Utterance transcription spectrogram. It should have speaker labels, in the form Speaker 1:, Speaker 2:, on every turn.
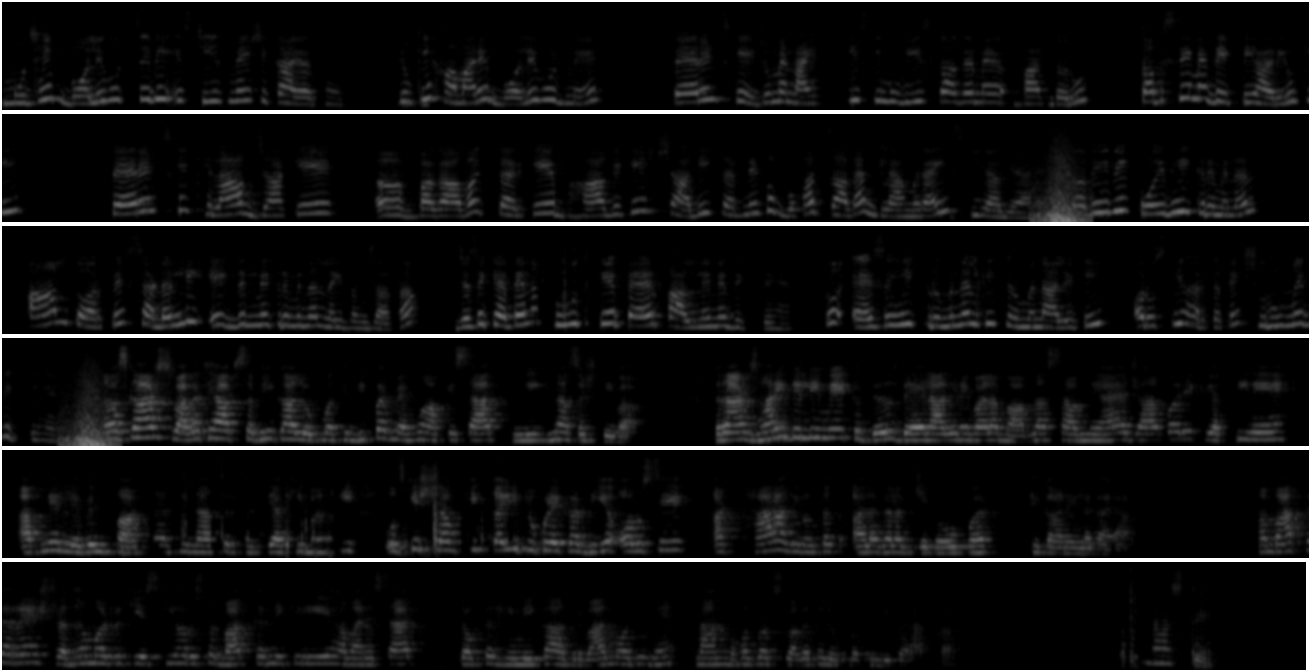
Speaker 1: मुझे बॉलीवुड से भी इस चीज़ में शिकायत है क्योंकि हमारे बॉलीवुड में पेरेंट्स के जो मैं नाइन्टीज की मूवीज़ का अगर मैं बात करूँ तब से मैं देखती आ रही हूँ कि पेरेंट्स के खिलाफ जाके बगावत करके भाग के शादी करने को बहुत ज़्यादा ग्लैमराइज किया गया है। कभी भी कोई भी क्रिमिनल आमतौर पे सडनली एक दिन में क्रिमिनल नहीं बन जाता जैसे कहते हैं ना टूथ के पैर पालने में दिखते हैं। तो ऐसे ही क्रिमिनल की क्रिमिनलिटी और उसकी हरकतें शुरू में दिखती हैं।
Speaker 2: नमस्कार, स्वागत है आप सभी का लोकमत हिंदी पर। मैं हूँ आपके साथ मेघना सचदेवा। राजधानी दिल्ली में एक दिल दहला देने वाला मामला सामने आया, जहाँ पर एक व्यक्ति ने अपने लिव इन पार्टनर की, ना सिर्फ़ हत्या की, बल्कि उसके शव के कई टुकड़े कर दिए और उसे 18 दिनों तक अलग अलग जगहों पर ठिकाने लगाया। हम बात कर रहे हैं श्रद्धा मर्डर केस की और उस पर बात करने के लिए हमारे साथ डॉक्टर हिमिका अग्रवाल मौजूद हैं। मैम बहुत बहुत स्वागत है लोकमत हिंदी पर आपका।
Speaker 1: नमस्ते।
